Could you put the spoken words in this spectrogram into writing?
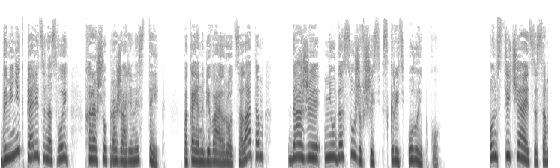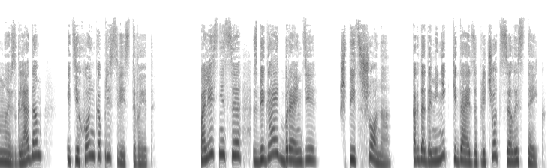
Доминик пялится на свой хорошо прожаренный стейк, пока я набиваю рот салатом, даже не удосужившись скрыть улыбку. Он встречается со мной взглядом и тихонько присвистывает. По лестнице сбегает Бренди, шпиц Шона, когда Доминик кидает за плечо целый стейк.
